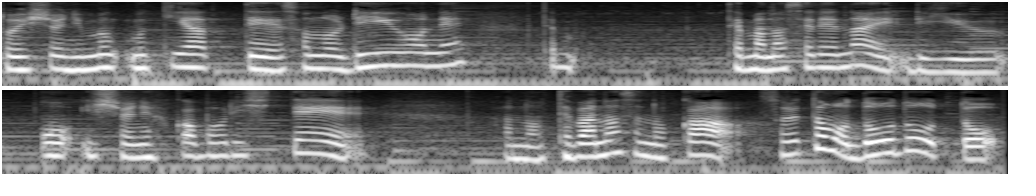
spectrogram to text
と一緒に向き合ってその理由をね手放せれない理由を一緒に深掘りしてあの手放すのかそれとも堂々と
